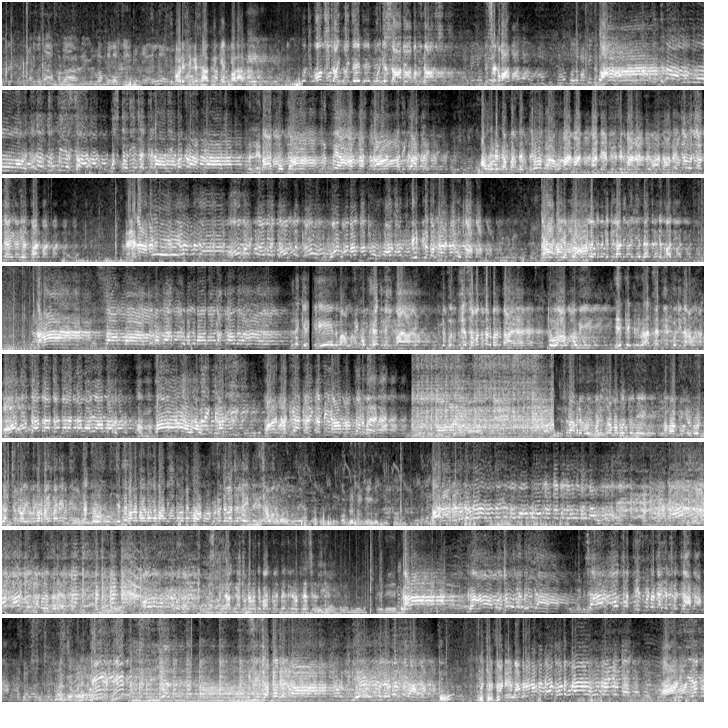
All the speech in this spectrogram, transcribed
और इसी के साथ विकेट और आगे कुछ ऑन स्ट्राइक जीते, उनके साथ अविनाश। फिर से कबार उसके नीचे खिलाड़ी पकड़ा कैच। बल्लेबाज को कहा, कृपया अपना स्थान अधिकार करें। अब विकेट का चौथा आते हैं फिर से भाषा में। चलो, चलते हैं पर कड़ा किया प्रहार करके खिलाड़ी के लिए बेहतरीन गेंदबाजी शानदार बल्लेबाजी का काम रहा है। लेकिन गेंद बाउंड्री को भेद नहीं पाया है। तो से समंदर बनता है। तो आपको भी एक एक रन से टीम को जीताना होता है। बहुत ही शानदार झटका लगता हुआ यहाँ पर। का उंगली खड़ी। और खटिया खड़ी कर ପରିଶ୍ରମ କରୁଛନ୍ତି ଆମ କ୍ରିକେଟ ବ୍ରୋଡକାଷ୍ଟିଂ ର ୟୁଟ୍ୟୁବର ଭାଇ ମାନେ ତାଙ୍କୁ ଯେତେ ଭଲ ପାଇବା ଦେବା ନିଶ୍ଚିତ ଭାବେ ତାଙ୍କ ୟୁଟ୍ୟୁବ ଚ୍ୟାନେଲ ସେତେ ଇନକ୍ରିଜ ହବ ଅପଡେଟ୍ ସାଙ୍ଗେ ସାଙ୍ଗେ କରୁଛି बारह गेंदों पर तेरह रन चाहिए था वहां पर उनका का बदल हो सकता और उनका बदल। इस फिलहाल इस टूर्नामेंट के बाद करें बेहतरीन अंपायर से कड़ा कहाँ बचोगे भैया चार सौ छत्तीस मीटर का ये छक्का। इसी छक्का के साथ और गेम को लेवल किया है। अच्छा साढ़े वहाँ पर का हो सकता है हो जाइए तो। और इसी एक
